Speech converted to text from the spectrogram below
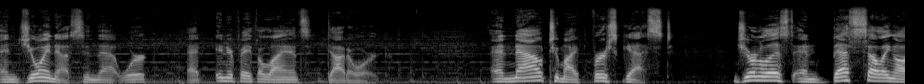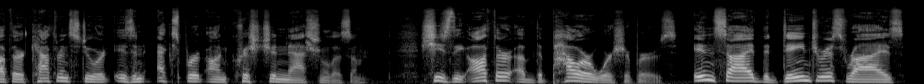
and join us in that work at interfaithalliance.org. And now to my first guest. Journalist and best selling author Katherine Stewart is an expert on Christian nationalism. She's the author of The Power Worshippers Inside the Dangerous Rise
